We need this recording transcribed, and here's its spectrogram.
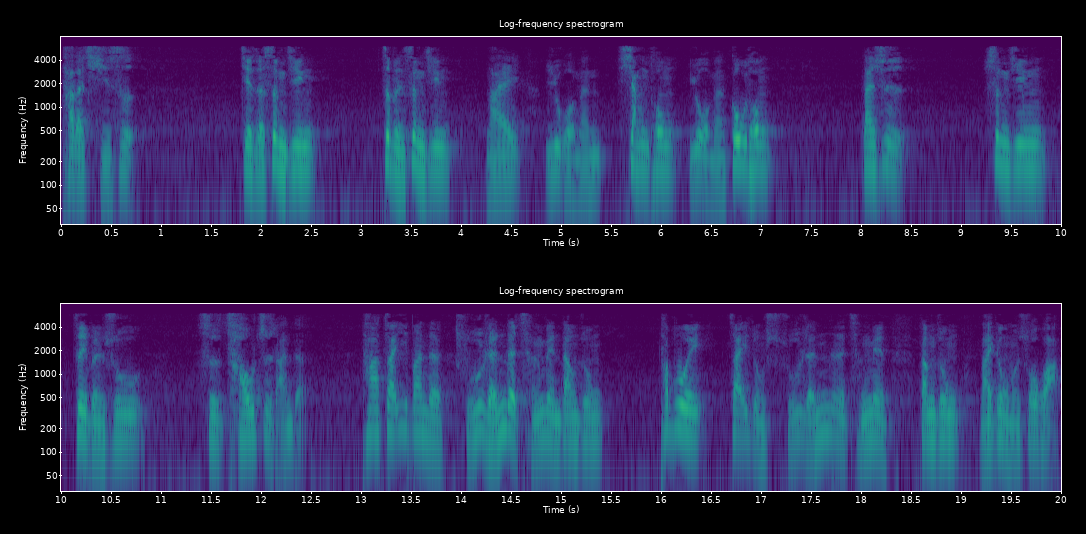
他的启示，借着圣经这本圣经来与我们相通，与我们沟通。但是，圣经这本书是超自然的，它在一般的俗人的层面当中，它不会在一种俗人的层面当中来跟我们说话。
